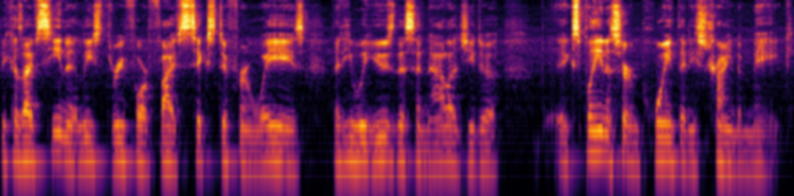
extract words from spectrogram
because I've seen at least three, four, five, six different ways that he will use this analogy to explain a certain point that he's trying to make.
